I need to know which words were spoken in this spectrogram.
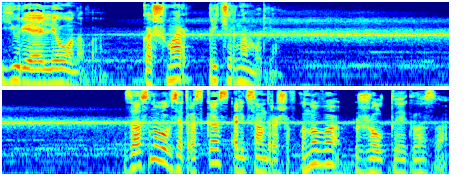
Юрия Леонова. Кошмар при Черноморье. За основу взят рассказ Александра Шевкунова «Желтые глаза».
